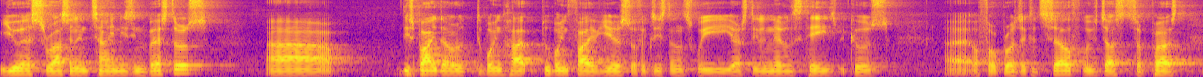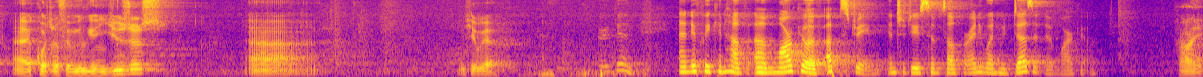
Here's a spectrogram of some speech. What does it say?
US, Russian, and Chinese investors. Uh, despite our 2.5 years of existence, we are still in early stage because uh, of our project itself. We've just surpassed a quarter of a million users. Uh, here we are. Very good. And if we can have um, Marco of Upstream introduce himself for anyone who doesn't know Marco. Hi,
